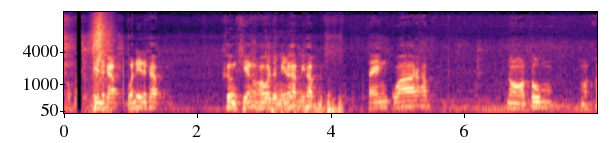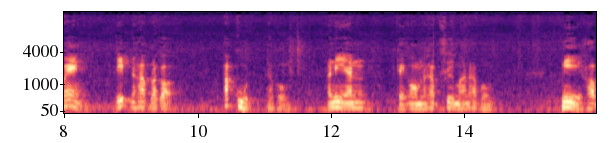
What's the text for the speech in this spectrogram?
ต่อไปนี่นะครับ วันนี้นะครับ เครื่องเคียงของเขาก็จะมีนะครับนี่ครับ แตงกวานะครับ หน่อต้มมะแขว้งดิบนะครับ แล้วก็ผักกูดนะครับผม อันนี้อันแกงออมนะครับ ซื้อมานะครับผม นี่ครับ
